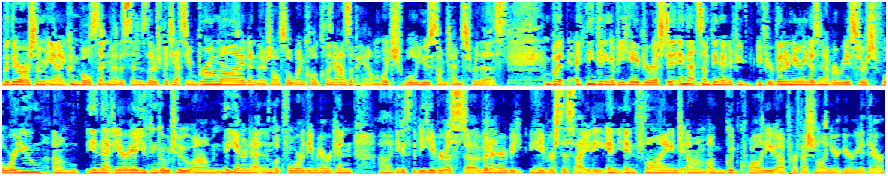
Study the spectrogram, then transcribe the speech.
But there are some anticonvulsant medicines. There's potassium bromide, and there's also one called clonazepam, which we'll use sometimes for this. But I think getting a behaviorist, and that's something that if you if your veterinarian doesn't have a resource for you um, in that area, you can go to um, the internet and look for the American, uh, I think it's the Behaviorist uh, Veterinary Behaviorist Society, and and find um, a good quality uh, professional in your area there.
